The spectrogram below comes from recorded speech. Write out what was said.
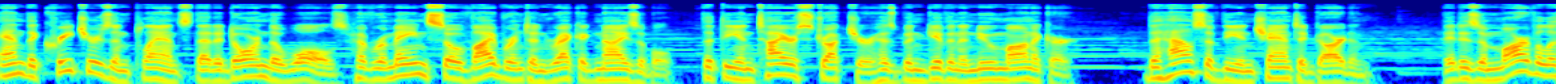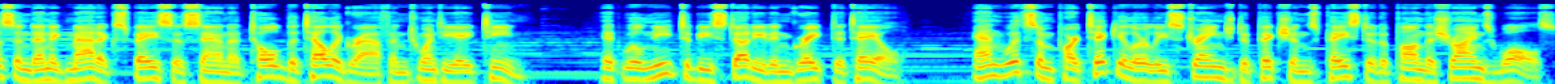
And the creatures and plants that adorn the walls have remained so vibrant and recognizable that the entire structure has been given a new moniker. The House of the Enchanted Garden. It is a marvelous and enigmatic space Osanna told The Telegraph in 2018. It will need to be studied in great detail. And with some particularly strange depictions pasted upon the shrine's walls,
